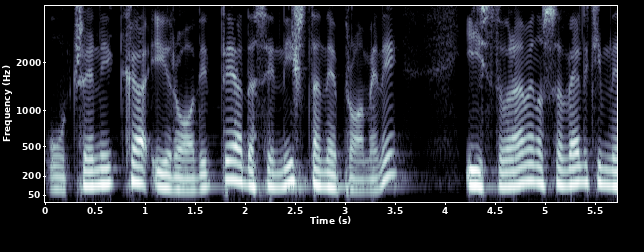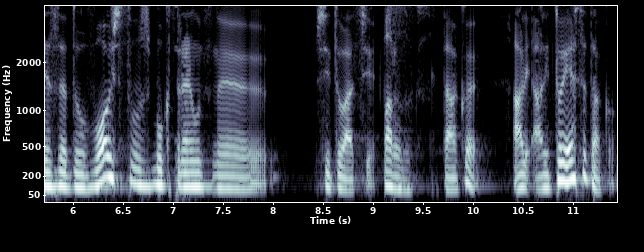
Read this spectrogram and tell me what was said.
učenika i roditelja da se ništa ne promeni i istovremeno sa velikim nezadovoljstvom zbog trenutne situacije. Paradoks. Tako je. Ali, ali to jeste tako.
